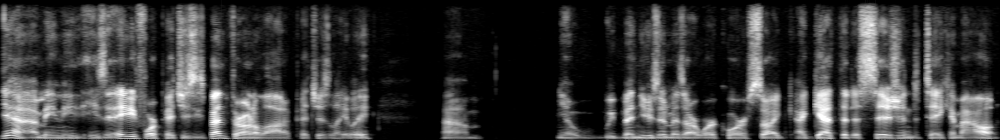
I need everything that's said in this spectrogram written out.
Yeah, I mean he, he's at 84 pitches. He's been throwing a lot of pitches lately. Um, you know, we've been using him as our workhorse, so I I get the decision to take him out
